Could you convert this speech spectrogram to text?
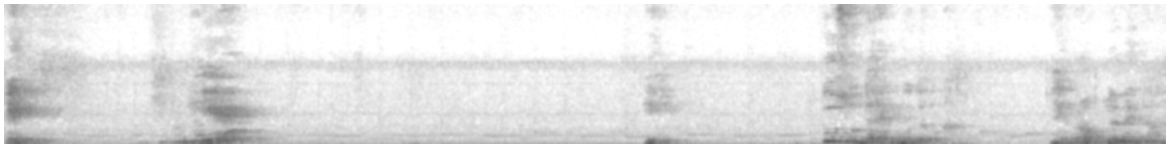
हे. घे. हे. तू सुद्धा एक मोदक खा. काही प्रॉब्लेम आहे का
